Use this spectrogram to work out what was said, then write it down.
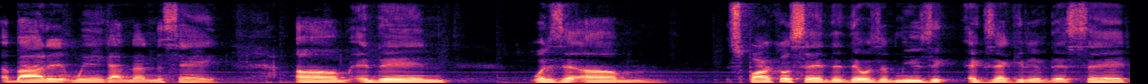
about it. We ain't got nothing to say. Um, and then what is it? Um, Sparkle said that there was a music executive that said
